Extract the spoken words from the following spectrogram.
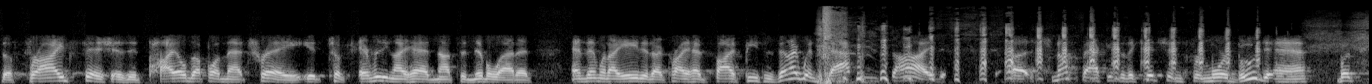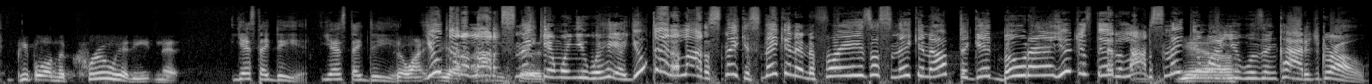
the fried fish as it piled up on that tray, it took everything I had not to nibble at it. And then when I ate it, I probably had five pieces. Then I went back inside, uh, snuck back into the kitchen for more boudin. But people on the crew had eaten it. Yes, they did. Yes, they did. So I- you yeah, did a lot of need to- sneaking when you were here. You did a lot of sneaking, sneaking in the freezer, sneaking up to get boudin. You just did a lot of sneaking Yeah. while you was in Cottage Grove.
